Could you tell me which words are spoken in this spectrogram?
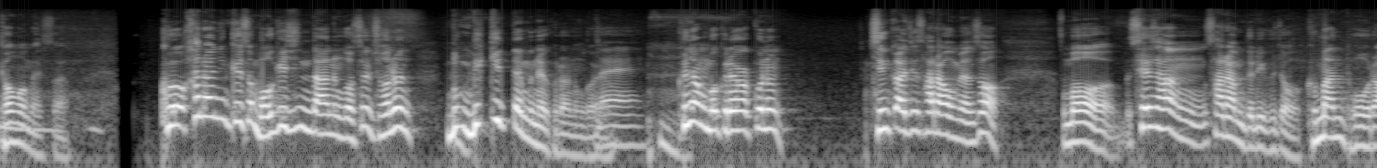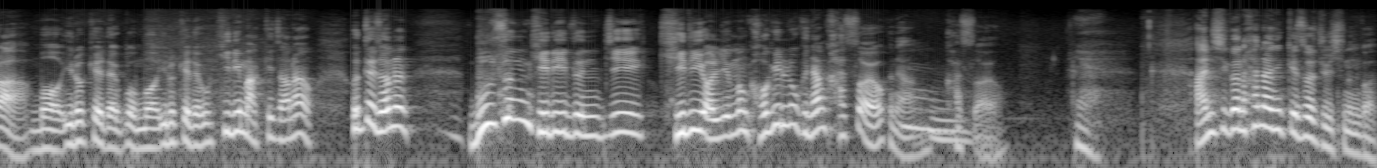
경험했어요. 그 하나님께서 먹이신다는 것을 저는 무- 믿기 때문에 그러는 거예요. 네. 그냥 뭐 그래갖고는 지금까지 살아오면서 뭐 세상 사람들이 그죠 그만둬라 뭐 이렇게 되고 뭐 이렇게 되고 길이 막히잖아요. 그때 저는 무슨 길이든지 길이 열리면 거길로 그냥 갔어요. 그냥 갔어요. 예. 안식은 하나님께서 주시는 것.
